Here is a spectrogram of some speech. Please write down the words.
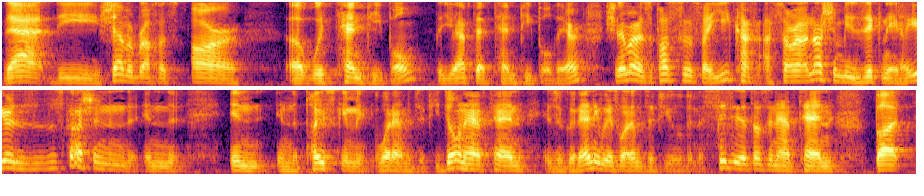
that the sheva brachas are uh, with 10 people, that you have to have 10 people there. Here, there's a discussion in, in, in, in the place. What happens if you don't have 10? Is it good anyways? What happens if you live in a city that doesn't have 10? But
